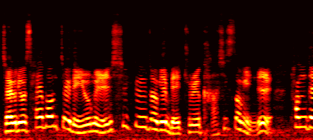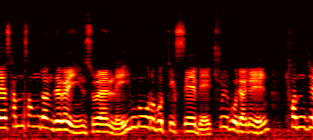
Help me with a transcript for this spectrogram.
자 그리고 세 번째 내용은 실질적인 매출 가시성인데 현재 삼성전자가 인수한 레인보우 로보틱스의 매출보다는 현재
